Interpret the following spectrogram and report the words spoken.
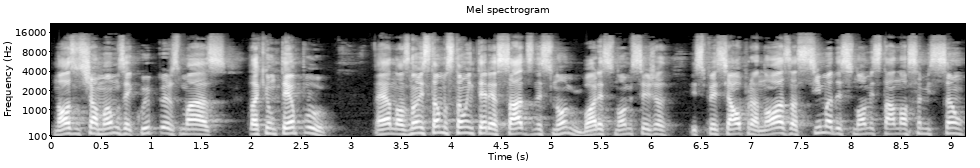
nós nos chamamos Equippers, mas daqui a um tempo né, nós não estamos tão interessados nesse nome, embora esse nome seja especial para nós, acima desse nome está a nossa missão.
